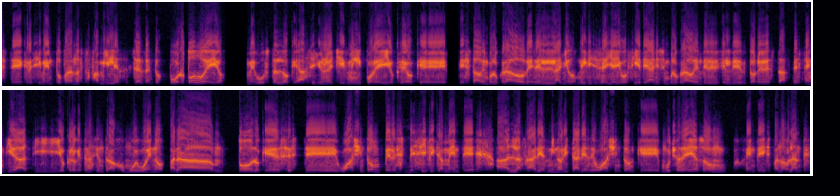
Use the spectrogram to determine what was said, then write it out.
este crecimiento para nuestras familias, etcétera. Entonces, por todo ello, Me gusta lo que hace Junior Achievement y por ello creo que he estado involucrado desde el año 2016, ya llevo siete años involucrado en el, directorio de esta, de esta entidad y yo creo que están haciendo un trabajo muy bueno para um, todo lo que es este Washington, pero específicamente a las áreas minoritarias de Washington, que muchas de ellas son gente hispanohablante.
